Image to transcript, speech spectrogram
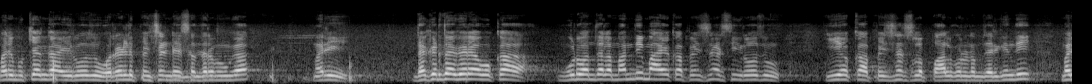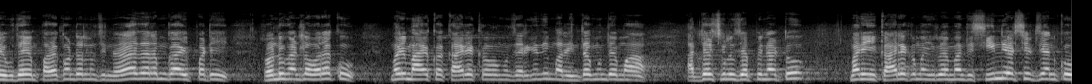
మరి ముఖ్యంగా ఈరోజు వరల్డ్ పెన్షన్ డే సందర్భంగా మరి దగ్గర దగ్గర ఒక మూడు వందల మంది మా యొక్క పెన్షనర్స్ ఈరోజు ఈ యొక్క పెన్షనర్స్లో పాల్గొనడం జరిగింది. మరి ఉదయం పదకొండుల నుంచి నిరాధారంగా ఇప్పటి రెండు గంటల వరకు మరి మా యొక్క కార్యక్రమం జరిగింది. మరి ఇంతకుముందే మా అధ్యక్షులు చెప్పినట్టు మరి ఈ కార్యక్రమం ఇరవై మంది సీనియర్ సిటిజన్కు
